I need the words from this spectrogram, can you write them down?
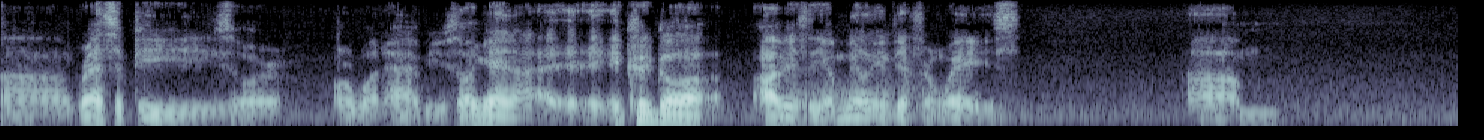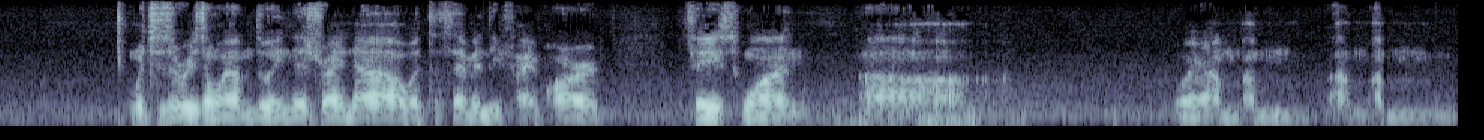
Uh, recipes or or what have you. So again, I, it, it could go obviously a million different ways. Um, which is the reason why I'm doing this right now with the 75 hard phase one, uh, where I'm, I'm I'm, I'm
